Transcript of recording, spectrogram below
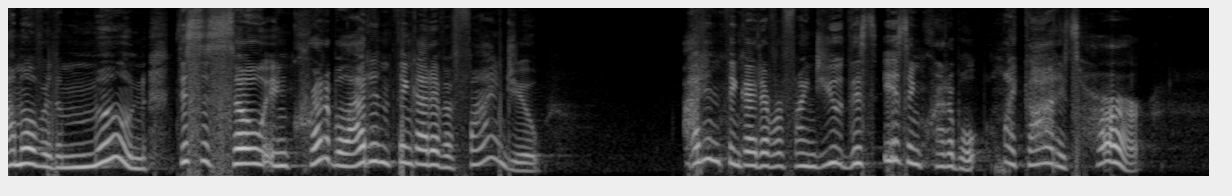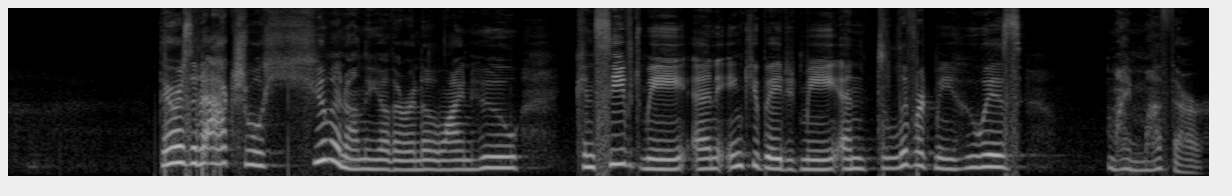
I'm over the moon. This is so incredible. I didn't think I'd ever find you. I didn't think I'd ever find you. This is incredible. Oh my God, it's her. There is an actual human on the other end of the line who conceived me and incubated me and delivered me, who is my mother.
